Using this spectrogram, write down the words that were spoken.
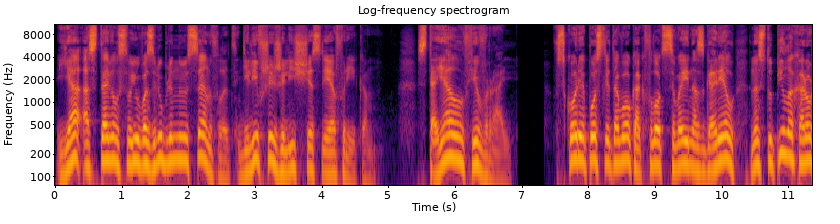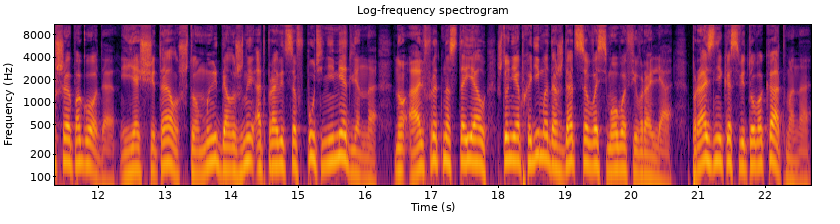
Я оставил свою возлюбленную Сенфлет, делившей жилище с Леофриком. Стоял февраль. Вскоре после того, как флот Свейна сгорел, наступила хорошая погода, и я считал, что мы должны отправиться в путь немедленно, но Альфред настоял, что необходимо дождаться 8 февраля, праздника святого Катмана.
